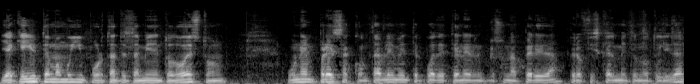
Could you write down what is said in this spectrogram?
Y aquí hay un tema muy importante también en todo esto, ¿no? Una empresa contablemente puede tener incluso una pérdida, pero fiscalmente una utilidad.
